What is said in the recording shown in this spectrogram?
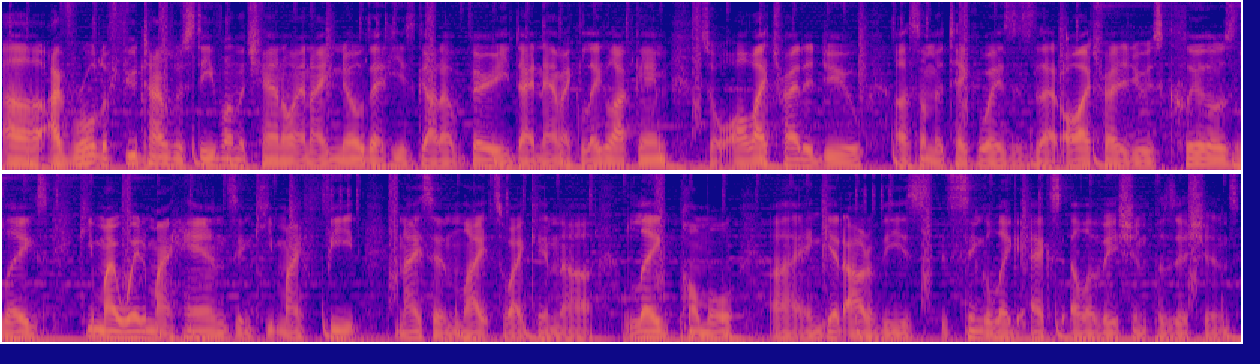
uh, I've rolled a few times with Steve on the channel, and I know that he's got a very dynamic leg lock game. So all I try to do, uh, some of the takeaways is that all I try to do is clear those legs, keep my weight in my hands, and keep my feet nice and light so I can uh, leg pummel uh, and get out of these single leg X elevation positions.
